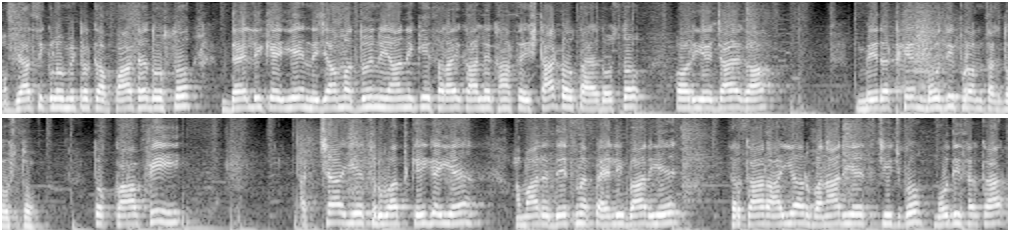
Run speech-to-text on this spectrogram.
और बयासी किलोमीटर का पार्ट है दोस्तों। दिल्ली के ये निजामुद्दीन यानी कि सराय काले खां से स्टार्ट होता है दोस्तों, और ये जाएगा मेरठ के मोदीपुरम तक दोस्तों। तो काफ़ी अच्छा ये शुरुआत की गई है। हमारे देश में पहली बार ये सरकार आई है और बना रही है इस चीज़ को, मोदी सरकार।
